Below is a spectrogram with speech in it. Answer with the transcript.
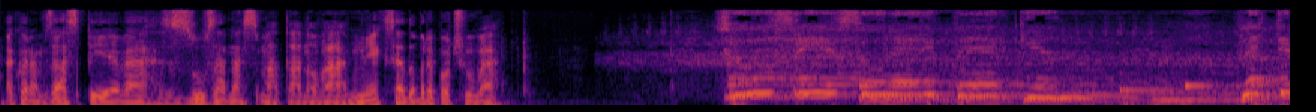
ako nám zaspieva Zuzana Smatanová. Nech sa dobre počúva. Sufrir soler i bergen Blätter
